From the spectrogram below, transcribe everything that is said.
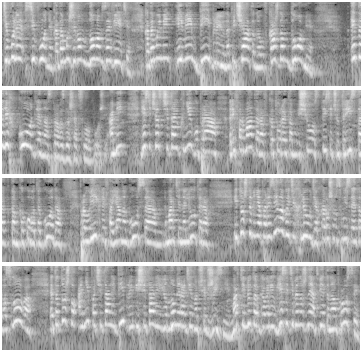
Тем более сегодня, когда мы живем в Новом Завете, когда мы имеем, имеем Библию напечатанную в каждом доме, это легко для нас провозглашать Слово Божье. Аминь. Я сейчас читаю книгу про реформаторов, которые там еще с 1300 там, какого-то года, про Уиклифа, Яна Гуса, Мартина Лютера. И то, что меня поразило в этих людях, в хорошем смысле этого слова, это то, что они почитали Библию и считали ее номер один вообще в жизни. Мартин Лютер говорил, если тебе нужны ответы на вопросы,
